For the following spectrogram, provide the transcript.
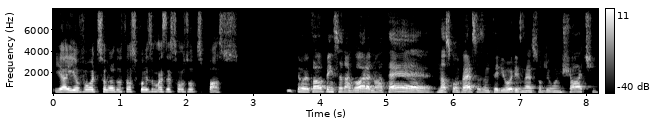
E aí eu vou adicionando outras coisas, mas esses são os outros passos. Então, eu estava pensando agora, no, até nas conversas anteriores, né, sobre o one shot,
